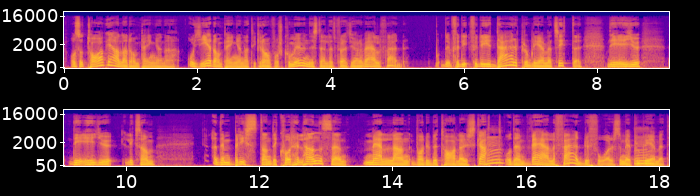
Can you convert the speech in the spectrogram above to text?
Och så tar vi alla de pengarna och ger de pengarna till Kramfors kommun istället för att göra välfärd. För det, för det är ju där problemet sitter. Det är ju, det är ju liksom den bristande korrelansen mellan vad du betalar i skatt Mm. och den välfärd du får som är problemet.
